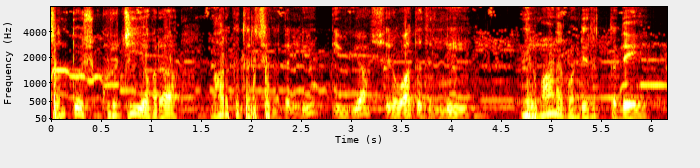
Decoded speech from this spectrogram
ಸಂತೋಷ್ ಗುರುಜಿಯವರ ಮಾರ್ಗದರ್ಶನದಲ್ಲಿ ದಿವ್ಯಾಶೀರ್ವಾದದಲ್ಲಿ ನಿರ್ಮಾಣಗೊಂಡಿರುತ್ತದೆ.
